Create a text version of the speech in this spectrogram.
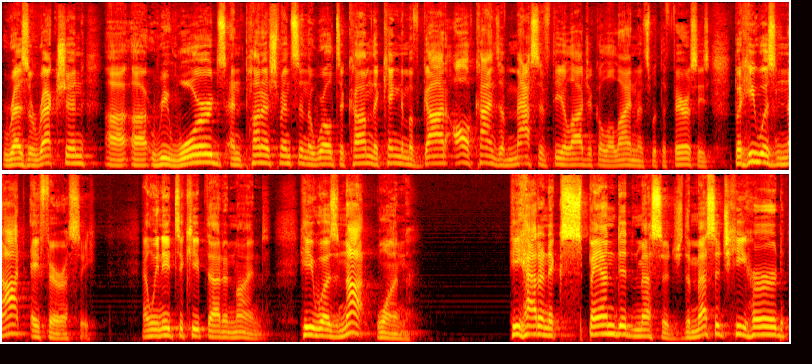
resurrection, uh, uh, rewards and punishments in the world to come, the kingdom of God, all kinds of massive theological alignments with the Pharisees. But he was not a Pharisee. And we need to keep that in mind. He was not one. He had an expanded message, the message he heard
